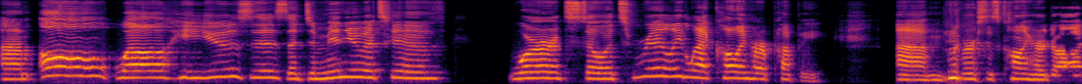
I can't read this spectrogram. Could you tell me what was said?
um, "Oh, well, he uses a diminutive word, so it's really like calling her a puppy um, versus calling her dog."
